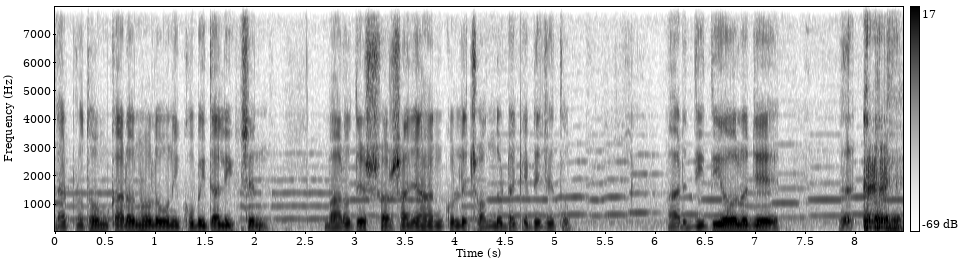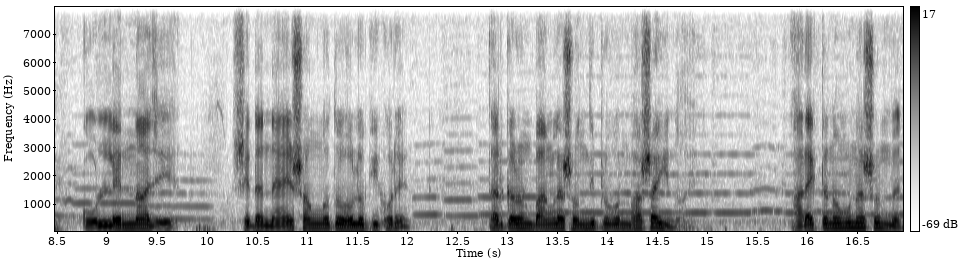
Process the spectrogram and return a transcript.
তার প্রথম কারণ হলো উনি কবিতা লিখছেন, ভারতেশ্বর শাহজাহান করলে ছন্দটা কেটে যেত। আর দ্বিতীয় হলো যে, করলেন না যে, সেটা ন্যায়সঙ্গত হলো কি করে? তার কারণ বাংলা সন্ধিপ্রবণ ভাষাই নয়। আর একটা নমুনা শুনবেন।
